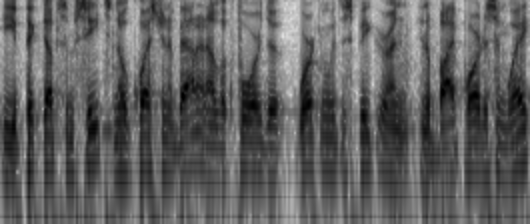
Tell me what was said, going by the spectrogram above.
You picked up some seats, no question about it. And I look forward to working with the Speaker in, in a bipartisan way.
